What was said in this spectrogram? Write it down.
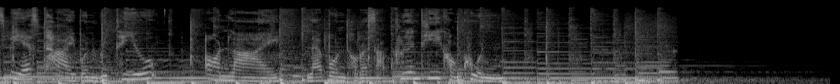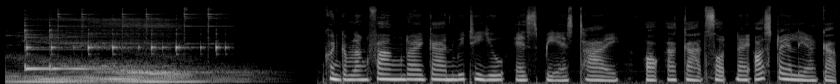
SBS ไทยบนวิทยุ ออนไลน์ และบนโทรศัพท์เคลื่อนที่ของคุณ คุณกำลังฟังรายการวิทยุ SBS ไทย ออกอากาศสดในออสเตรเลียกับ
